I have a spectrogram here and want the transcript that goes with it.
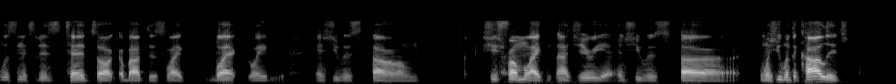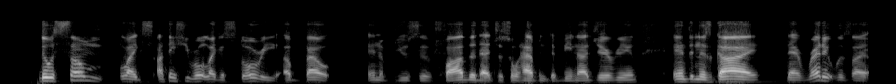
listening to this TED talk about this like black lady, and she was um she's from like Nigeria, and she was uh when she went to college, there was some like I think she wrote like a story about an abusive father that just so happened to be Nigerian, and then this guy that read it was like,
